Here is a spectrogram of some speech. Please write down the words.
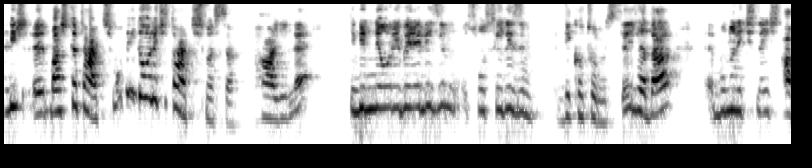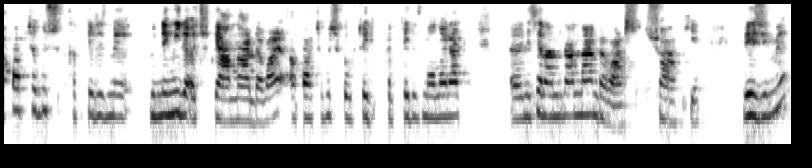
bir e, başka tartışma, da ideoloji tartışması haliyle bir neoliberalizm, sosyalizm dikotomisi ya da Bunun içinde işte ahbap çavuş kapitalizmi gündemiyle açıklayanlar da var. Ahbap çavuş kapitalizmi olarak e, nitelendirenler de var şu anki rejimi.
